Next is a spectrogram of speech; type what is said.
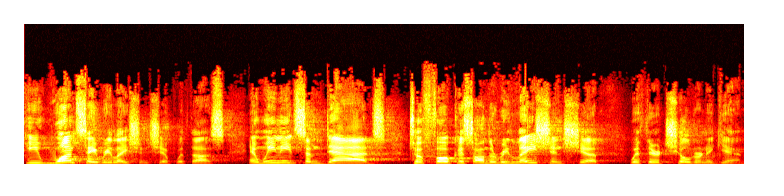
He wants a relationship with us. And we need some dads to focus on the relationship with their children again.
